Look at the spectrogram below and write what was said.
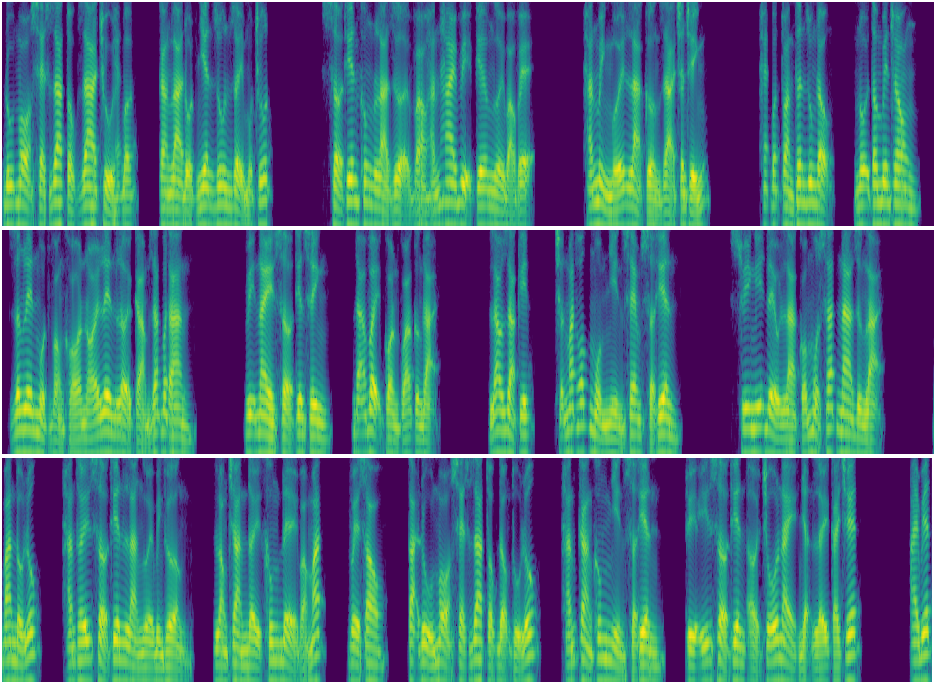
Đủ mọ xẹt gia tộc gia chủ hẹp bật càng là đột nhiên run dậy một chút sở thiên không là dựa vào hắn hai vị kia người bảo vệ. Hắn mình mới là cường giả chân chính. Hẹn bật toàn thân rung động, nội tâm bên trong dâng lên một vòng khó nói lên lời cảm giác bất an. Vị này sở tiên sinh, đã vậy còn quá cường đại. Lao giả kịt trận mắt hốc mồm nhìn xem sở thiên. Suy nghĩ đều là có một sát na dừng lại. Ban đầu lúc, hắn thấy sở thiên là người bình thường, lòng tràn đầy không để vào mắt, về sau, tại đủ mỏ xẹt ra tộc động thủ lúc, hắn càng không nhìn sở thiên, tùy ý sở thiên ở chỗ này nhận lấy cái chết. Ai biết,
